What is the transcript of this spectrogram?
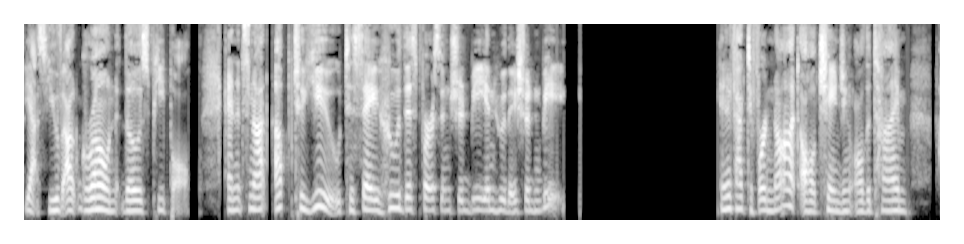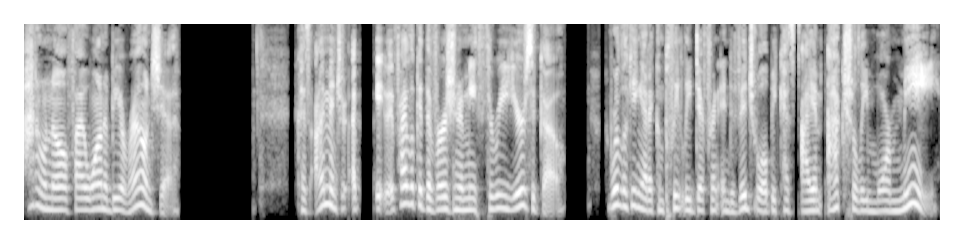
Yes, you've outgrown those people. And it's not up to you to say who this person should be and who they shouldn't be. And in fact, if we're not all changing all the time, I don't know if I want to be around you. Because I'm interested. If I look at the version of me three years ago, we're looking at a completely different individual because I am actually more me.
